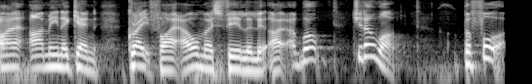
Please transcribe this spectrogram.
I, I mean, again, great fight. I almost feel a little. I, well, do you know what? before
